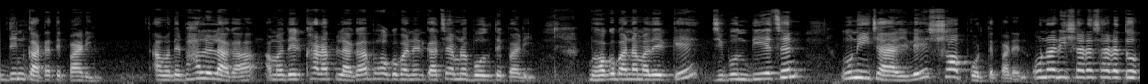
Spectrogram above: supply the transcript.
দিন কাটাতে পারি। আমাদের ভালো লাগা, আমাদের খারাপ লাগা ভগবানের কাছে আমরা বলতে পারি। ভগবান আমাদেরকে জীবন দিয়েছেন। উনি চাইলে সব করতে পারেন। ওনার ইশারা ছাড়া তো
